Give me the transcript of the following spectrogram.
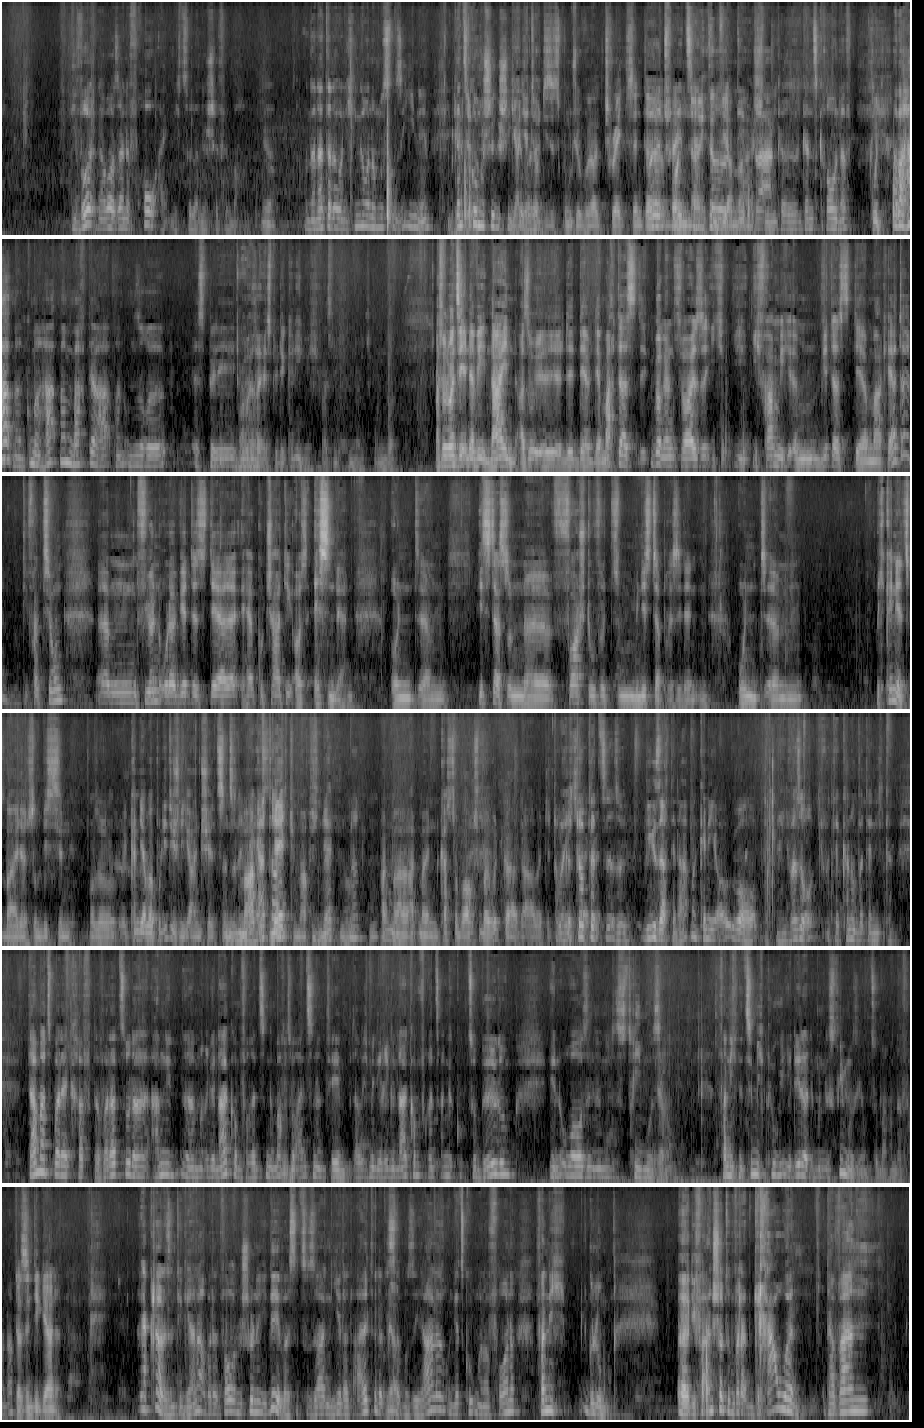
Die wollten aber seine Frau eigentlich zur Landeschefin machen. Ja. Und dann hat er aber nicht hingehauen, dann mussten sie ihn nehmen. Ganz hatte komische Geschichte. Ja, die hat auch das. dieses komische World Trade Center, World Trade Bonn da Center, am Arsch. Ganz grauenhaft. Gut. Aber Hartmann, guck mal, Hartmann macht der Hartmann unsere SPD. Eure SPD kenne ich nicht, ich weiß nicht, unser. Achso, 90 NRW, nein, also äh, der- der, macht das übergangsweise. Ich, ich, ich frage mich, ähm, wird das der Marc Hertha, die Fraktion, ähm, führen oder wird es der Herr Kutschaty aus Essen werden? Und ähm, ist das so eine Vorstufe zum Ministerpräsidenten? Und ähm, ich kenne jetzt beide so ein bisschen. Also ich kann die aber politisch nicht einschätzen. Also Marc ist nett, Marc ist nett. Ne? Hat, mal, hat mal in Castro Brauxel bei Rüttger gearbeitet. Aber ich glaube, das, also, wie gesagt, den Hartmann kenne ich auch überhaupt nicht. Ich weiß auch nicht, was der kann und was der nicht kann. Damals bei der Kraft, da war das so, da haben die ähm, Regionalkonferenzen gemacht zu einzelnen Themen. Da habe ich mir die Regionalkonferenz angeguckt zur Bildung in Oberhausen im Industriemuseum. Fand ich eine ziemlich kluge Idee, das im Industriemuseum zu machen davon ab. Da sind die gerne. Ja klar, da sind die gerne, aber das war auch eine schöne Idee, weißt du, zu sagen, hier das Alte, das ist Ja. das Museale und jetzt gucken wir nach vorne. Fand ich gelungen. Äh, die Veranstaltung war das Grauen. Da waren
